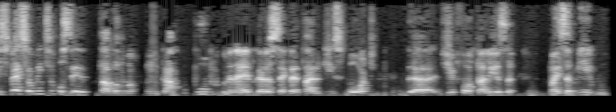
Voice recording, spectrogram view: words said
especialmente se você estava num cargo público, né? na época era secretário de esporte uh, de Fortaleza. Mas, amigo,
